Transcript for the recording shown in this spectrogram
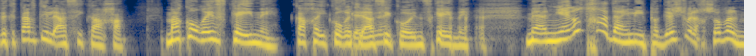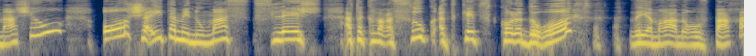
וכתבתי לאסי ככה, מה קורה זקיינה? ככה היא קוראת? לאסי כהן, זקיינה. מעניין אותך עדיין להיפגש ולחשוב על משהו, או שהיית מנומס, סלאש, אתה כבר עסוק עד קץ כל הדורות? והיא אמרה מרוב פחד.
